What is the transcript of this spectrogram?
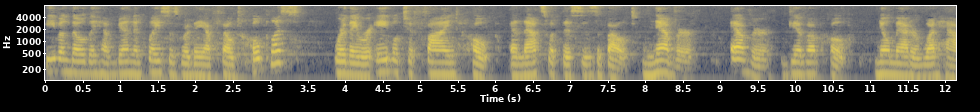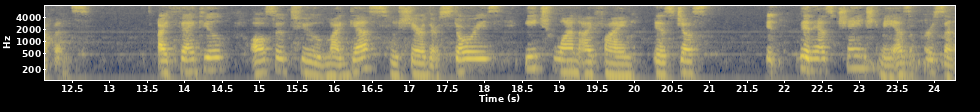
even though they have been in places where they have felt hopeless, where they were able to find hope. And that's what this is about. Never, ever give up hope, no matter what happens. I thank you also to my guests who share their stories. Each one I find is just, it, it has changed me as a person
